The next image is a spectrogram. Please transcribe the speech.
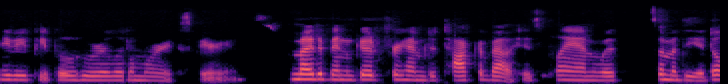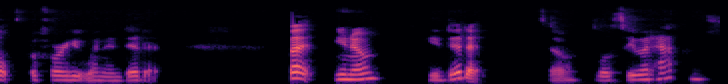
maybe people who are a little more experienced. It might have been good for him to talk about his plan with some of the adults before he went and did it. But, you know, he did it. So we'll see what happens.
